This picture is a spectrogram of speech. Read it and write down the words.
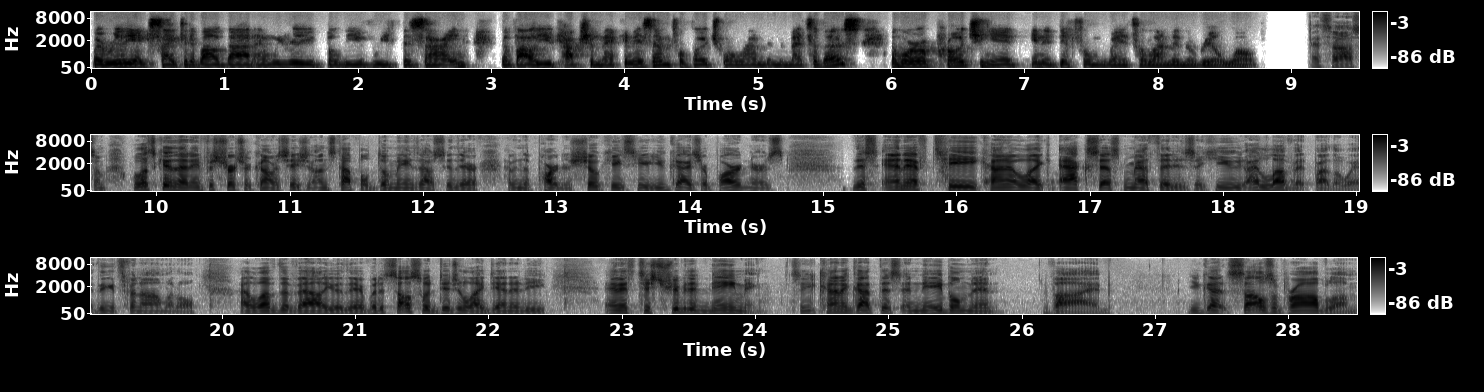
We're really excited about that. And we really believe we've designed the value mechanism for virtual land in the metaverse. And we're approaching it in a different way to land in the real world. That's awesome. Well, let's get into that infrastructure conversation. Unstoppable Domains, obviously they're having the partner showcase here. You guys are partners. This NFT kind of like access method is a huge, I love it by the way. I think it's phenomenal. I love the value there, but it's also a digital identity and it's distributed naming. So you kind of got this enablement vibe. You got, solves a problem.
